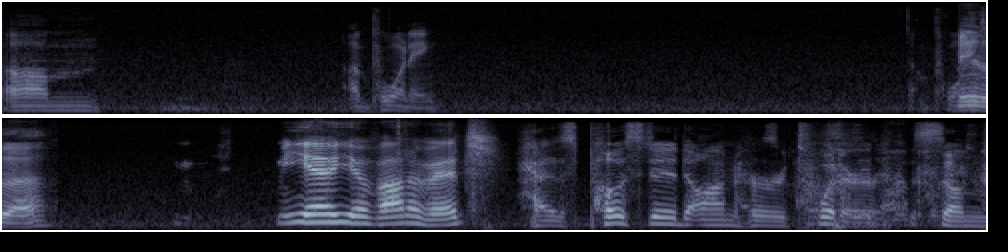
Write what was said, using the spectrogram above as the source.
Um, I'm pointing. I'm pointing. Milla. Mia Jovanovic. has posted on her Twitter some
